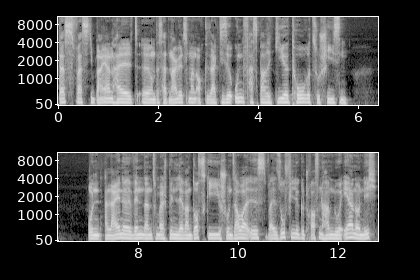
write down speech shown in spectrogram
das, was die Bayern halt, äh, und das hat Nagelsmann auch gesagt, diese unfassbare Gier, Tore zu schießen. Und alleine, wenn dann zum Beispiel ein Lewandowski schon sauer ist, weil so viele getroffen haben, nur er noch nicht,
